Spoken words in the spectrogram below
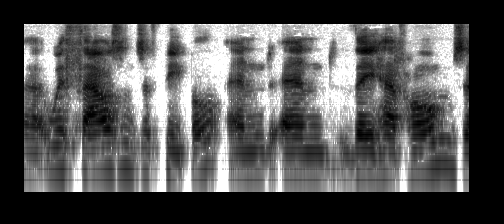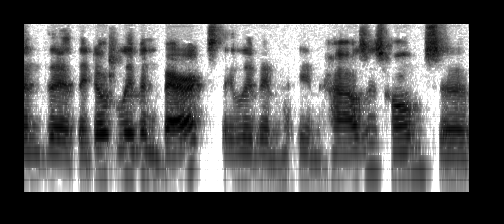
uh, with thousands of people, and and they have homes, and they don't live in barracks. They live in in houses, homes, uh,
